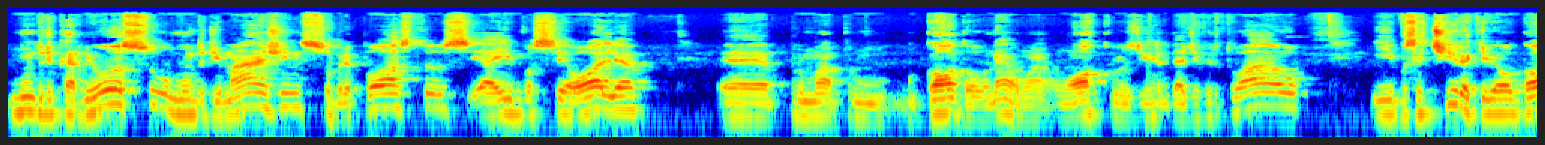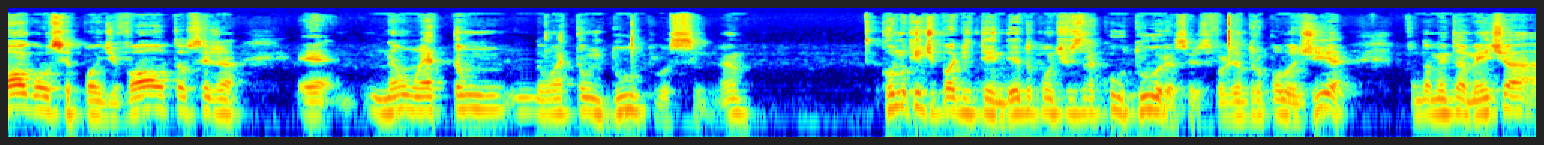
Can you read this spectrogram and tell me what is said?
mundo de carne e osso, o mundo de imagens sobrepostos, e aí você olha é, para um goggle, né, uma, um óculos de realidade virtual, e você tira aquele goggle, você põe de volta, ou seja, é, não é tão não é tão duplo assim, né? Como que a gente pode entender do ponto de vista da cultura? Ou seja, se for de antropologia, fundamentalmente a,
